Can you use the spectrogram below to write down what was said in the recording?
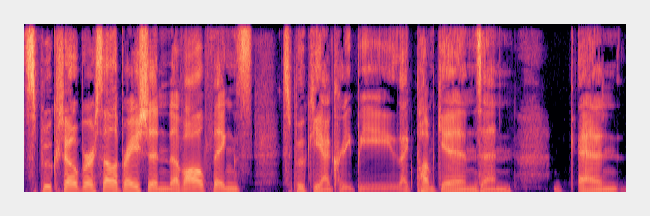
Spooktober celebration of all things spooky and creepy, like pumpkins and and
